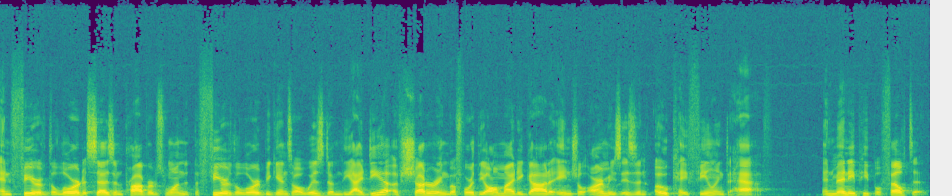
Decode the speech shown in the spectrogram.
and fear of the Lord. It says in Proverbs 1 that the fear of the Lord begins all wisdom. The idea of shuddering before the Almighty God of angel armies is an okay feeling to have, and many people felt it.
